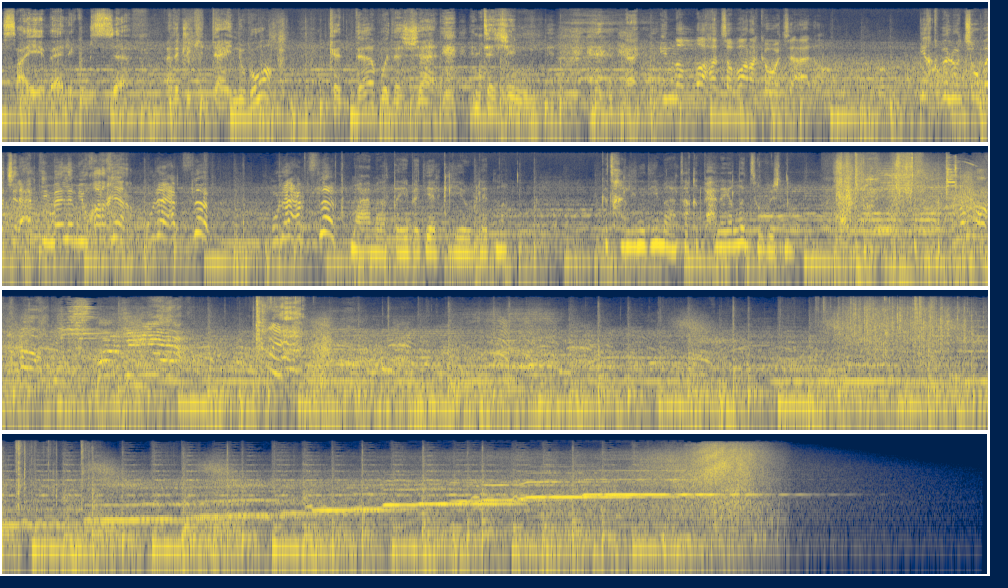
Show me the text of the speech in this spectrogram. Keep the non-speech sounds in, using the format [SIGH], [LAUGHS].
صعيب عليك بزاف. هذاك اللي كيدعي النبوة. كذاب ودجال. أنت جن. [LAUGHS] إن الله تبارك وتعالى يقبل توبة العبد ما لم يغرغر المعامله الطيبة ديالك ليا ولادنا كتخليني ديما نعتقد بحال يلا تزوجنا.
